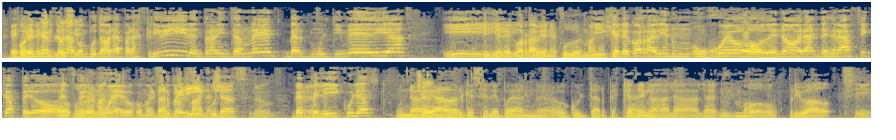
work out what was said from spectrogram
este, por necesito ejemplo, una si- computadora para escribir, entrar a internet, ver multimedia y, Y que le corra bien el fútbol y manager. que le corra bien un, un juego de no grandes gráficas, pero, pero manager. nuevo, como el Ver fútbol películas, manager. ¿no? Ver películas. Un navegador que se le puedan eh, ocultar Que pestañas. tengas la, la- en modo privado. Sí.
